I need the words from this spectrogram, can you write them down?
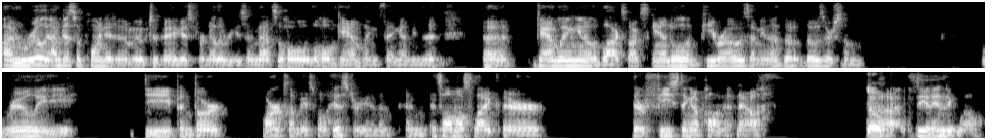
I'm really I'm disappointed in a move to Vegas for another reason. That's the whole the whole gambling thing. I mean that uh, gambling, you know, the Black Sox scandal and Pete Rose. I mean, th- those are some really deep and dark marks on baseball history, and and it's almost like they're they're feasting upon it now. So uh, I see it ending well.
